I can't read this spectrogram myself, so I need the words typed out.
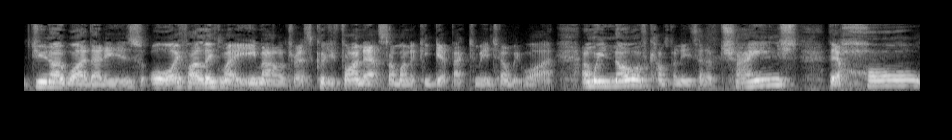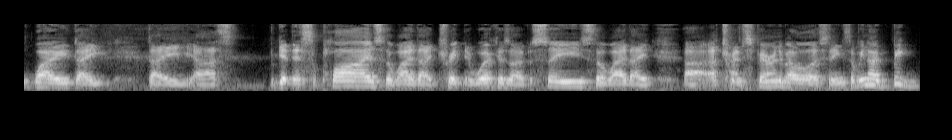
do you know why that is? Or if I leave my email address, could you find out someone that can get back to me and tell me why? And we know of companies that have changed their whole way they they uh, get their supplies, the way they treat their workers overseas, the way they uh, are transparent about all those things. So we know big,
